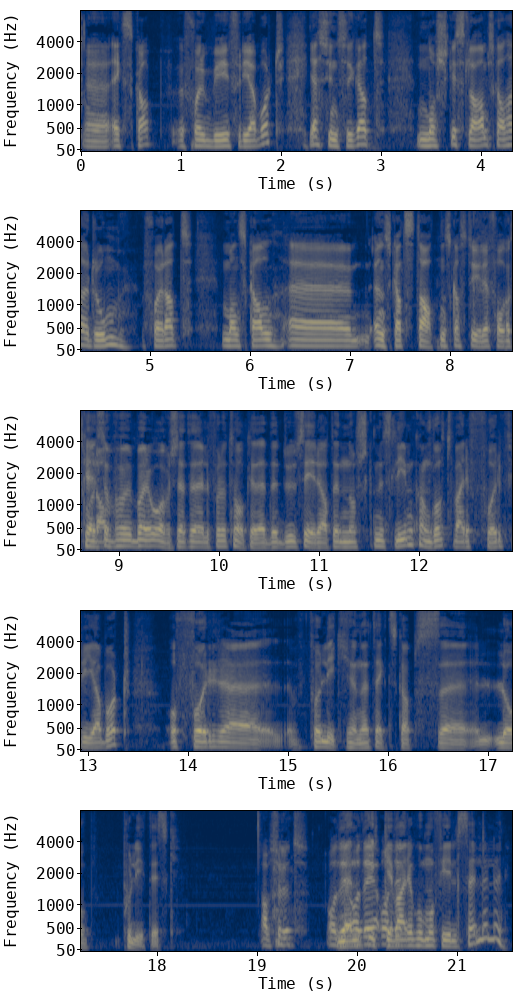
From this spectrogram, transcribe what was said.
eh, ekteskap, forby fri abort. Jeg syns ikke at norsk islam skal ha rom for at man skal øh, ønske at staten skal styre folks okay, moral. Så for, bare oversette, eller for å tolke det, Du sier at en norsk muslim kan godt være for fri abort og for, øh, for likekjønnet ekteskapslov politisk? Absolutt. Det, Men det, ikke være homofil selv, eller?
